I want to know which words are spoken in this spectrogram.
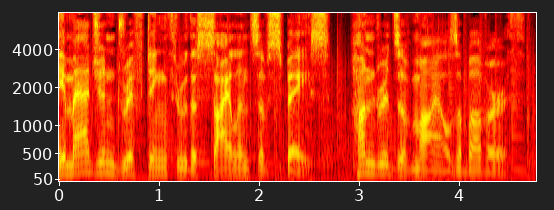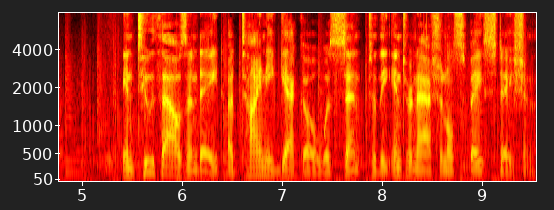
Imagine drifting through the silence of space, hundreds of miles above Earth. In 2008, a tiny gecko was sent to the International Space Station,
